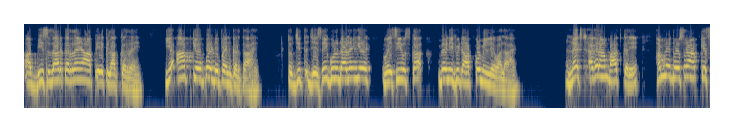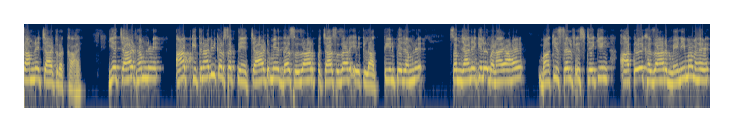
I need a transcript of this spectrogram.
आप बीस हज़ार कर रहे हैं, आप एक लाख कर रहे हैं। ये आपके ऊपर डिपेंड करता है। तो जित, जैसे ही गुड़ डालेंगे, वैसे ही उसका बेनिफिट आपको मिलने वाला है। नेक्स्ट अगर हम बात करें, हमने दूसरा आपके सामने चार्ट रखा है। ये चार्ट हमने, आप कितना भी कर सकते हैं। चार्ट में दस हज़ार, पचास हज़ार, एक लाख, तीन पेज हमने समझाने के लिए बनाया है। बाकी सेल्फ स्टेकिंग आप एक हज़ार मिनिमम है।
